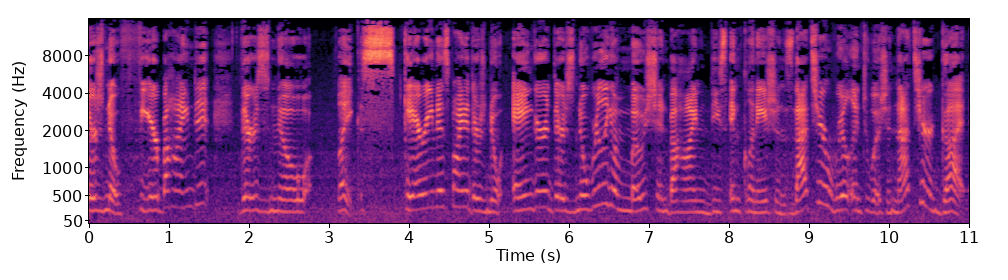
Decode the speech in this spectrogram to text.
There's no fear behind it. There's no like scariness behind it. There's no anger. There's no really emotion behind these inclinations. That's your real intuition. That's your gut.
